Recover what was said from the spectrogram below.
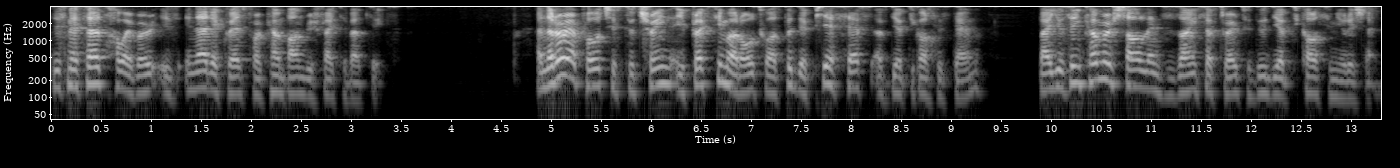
This method, however, is inadequate for compound refractive optics. Another approach is to train a proxy model to output the PSFs of the optical system by using commercial lens design software to do the optical simulation.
